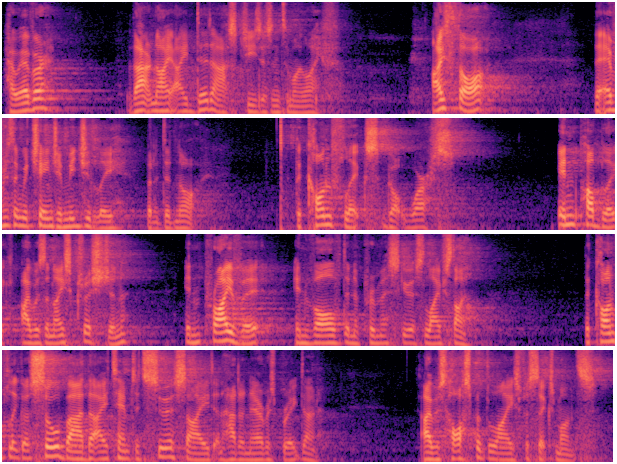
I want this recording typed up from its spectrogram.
However, that night I did ask Jesus into my life. I thought that everything would change immediately, but it did not. The conflicts got worse. In public, I was a nice Christian. In private, involved in a promiscuous lifestyle. The conflict got so bad that I attempted suicide and had a nervous breakdown. I was hospitalized for six months.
